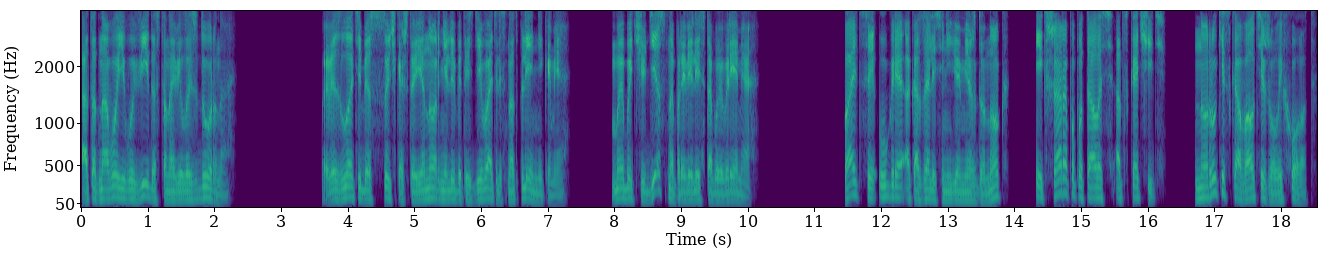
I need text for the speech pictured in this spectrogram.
От одного его вида становилось дурно. «Повезло тебе, сучка, что Енор не любит издевательств над пленниками. Мы бы чудесно провели с тобой время». Пальцы угря оказались у нее между ног, и Кшара попыталась отскочить, но руки сковал тяжелый холод.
